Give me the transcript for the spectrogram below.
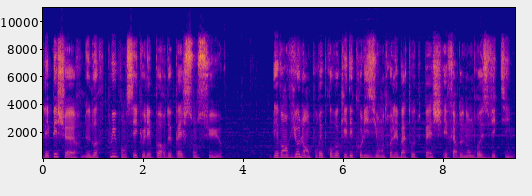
Les pêcheurs ne doivent plus penser que les ports de pêche sont sûrs. Des vents violents pourraient provoquer des collisions entre les bateaux de pêche et faire de nombreuses victimes.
